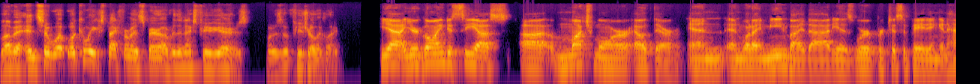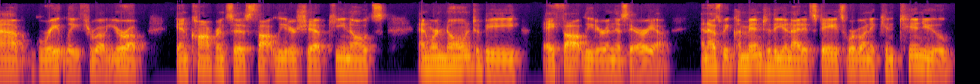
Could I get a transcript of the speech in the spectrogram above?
Love it. And so, what, what can we expect from Inspera over the next few years? What does the future look like? Yeah, you're going to see us uh, much more out there, and and what I mean by that is we're participating and have greatly throughout Europe in conferences, thought leadership, keynotes, and we're known to be a thought leader in this area. And as we come into the United States, we're going to continue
